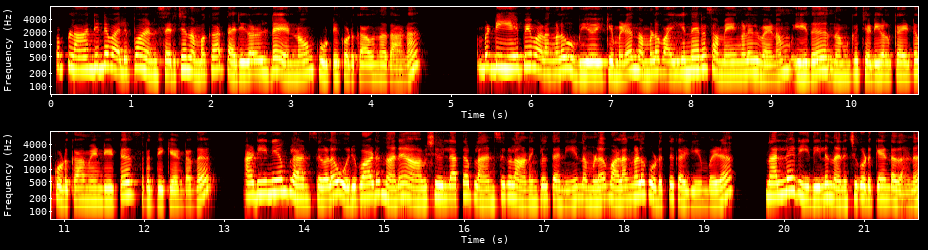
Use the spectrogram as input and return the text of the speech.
അപ്പോൾ പ്ലാന്റിന്റെ വലുപ്പം അനുസരിച്ച് നമുക്ക് തരികളുടെ എണ്ണവും കൂട്ടിക്കൊടുക്കാവുന്നതാണ്. അപ്പോൾ ഡി എ പി വളങ്ങൾ ഉപയോഗിക്കുമ്പോൾ നമ്മൾ വൈകുന്നേര സമയങ്ങളിൽ വേണം ഇത് നമുക്ക് ചെടികൾക്കായിട്ട് കൊടുക്കാൻ വേണ്ടിയിട്ട് ശ്രദ്ധിക്കേണ്ടത്. അഡീനിയം പ്ലാന്റ്സുകൾ ഒരുപാട് നന ആവശ്യമില്ലാത്ത പ്ലാന്റ്സുകളാണെങ്കിൽ തന്നെയും നമ്മൾ വളങ്ങൾ കൊടുത്തു കഴിയുമ്പോൾ നല്ല രീതിയിൽ നനച്ചു കൊടുക്കേണ്ടതാണ്.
